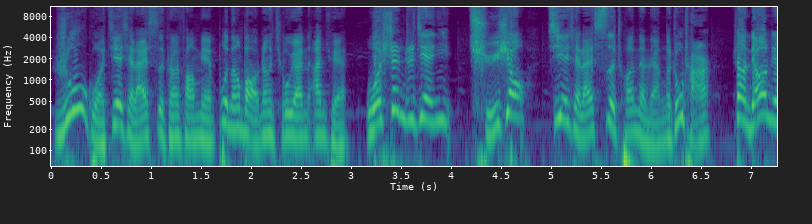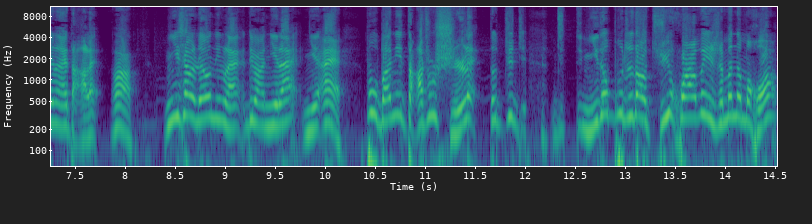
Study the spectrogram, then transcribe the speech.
如果接下来四川方面不能保证球员的安全，我甚至建议取消接下来四川的两个主场，上辽宁来打来啊！你上辽宁来，对吧？你来，你哎，不把你打出屎来，都就就你都不知道菊花为什么那么黄。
